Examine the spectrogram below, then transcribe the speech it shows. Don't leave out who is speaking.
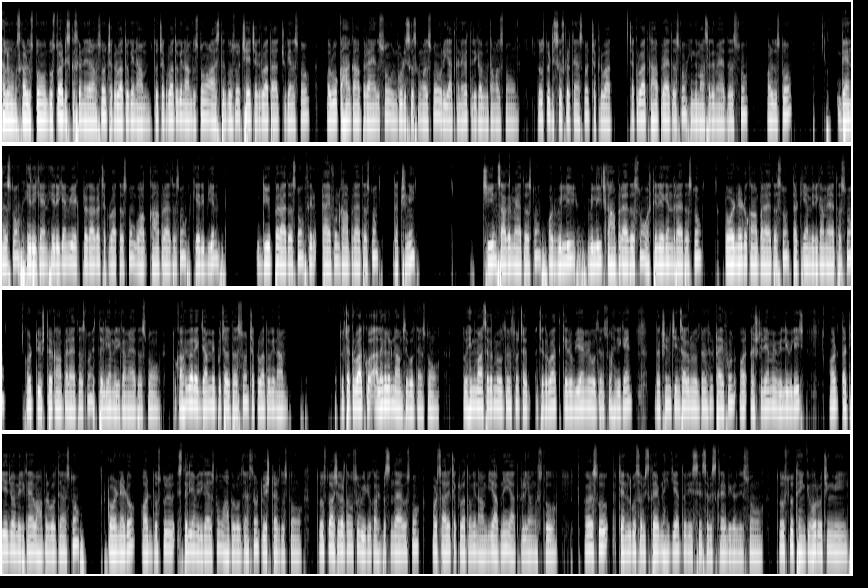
Speaker 1: Hello, नमस्कार दोस्तों। दोस्तों, आज डिस्कस करने जा रहा हूँ दोस्तों चक्रवातों के नाम। तो चक्रवातों के नाम दोस्तों, आज तक दोस्तों छः चक्रवात आ चुके हैं दोस्तों और वो कहाँ कहाँ पर आए हैं दोस्तों, उनको डिस्कस करूँगा दोस्तों और याद करने का तरीका भी बताऊँगा दोस्तों। तो दोस्तों डिस्कस करते हैं दोस्तों चक्रवात। चक्रवात कहाँ पर आया था दोस्तों? हिंद महासागर में आया था दोस्तों और दोस्तों देन दोस्तों हिरिकेन हिरिकेन भी एक प्रकार का चक्रवात था दोस्तों, वो कहाँ पर आया था दोस्तों? कैरिबियन द्वीप पर आया था दोस्तों, फिर टाइफून कहाँ पर आया था दोस्तों? दक्षिणी चीन सागर में आया था दोस्तों और विली, विलीज कहाँ पर आया था दोस्तों ऑस्ट्रेलिया के अंदर आया था दोस्तों टोर्नेडो कहाँ पर आया था दोस्तों तटीय अमेरिका में आया था दोस्तों और ट्विस्टर कहाँ पर आया था दोस्तों स्थलीय अमेरिका में आया था दोस्तों तो काफ़ी बार एग्ज़ाम में पूछा जाता दोस्तों चक्रवातों के नाम। तो चक्रवात को अलग अलग नाम से बोलते हैं दोस्तों तो हिंद महासागर में बोलते हैं दोस्तों चक्रवात, केरोबिया में बोलते हैं दोस्तों हरिकेन, दक्षिण चीन सागर में बोलते हैं दोस्तों टाइफून, और ऑस्ट्रेलिया में विली विलीज, और तटीय जो अमेरिका है वहाँ पर बोलते हैं दोस्तों टोर्नेडो और दोस्तों जो स्थलीय अमेरिका है दोस्तों, वहाँ पर बोलते हैं दोस्तों ट्विस्टर दोस्तों। तो दोस्तों आशा करता हूँ दोस्तों वीडियो काफ़ी पसंद आया दोस्तों और सारे चक्रवातों के नाम भी आपने याद कर लिया होंगे दोस्तों। अगर दोस्तों चैनल को सब्सक्राइब नहीं किया तो इसे सब्सक्राइब भी कर दी दोस्तों। तो दोस्तों thank you for watching me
